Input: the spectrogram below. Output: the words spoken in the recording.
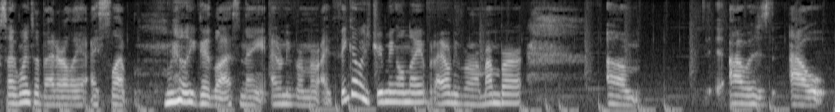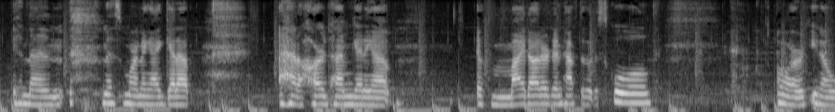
So I went to bed early. I slept really good last night. I don't even remember. I think I was dreaming all night, but I don't even remember. Um, I was out, and then this morning I get up. I had a hard time getting up. If my daughter didn't have to go to school, or you know,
